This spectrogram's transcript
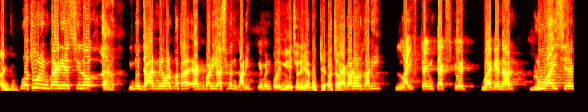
একদম। প্রচুর ইনকোয়ারি এসেছিল কিন্তু যার নেওয়ার কথা একবারই আসবেন গাড়ি পেমেন্ট করে নিয়ে চলে যাবে। ওকে আচ্ছা। এগারোর গাড়ি life time tax paid WagonR blue eye shape.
